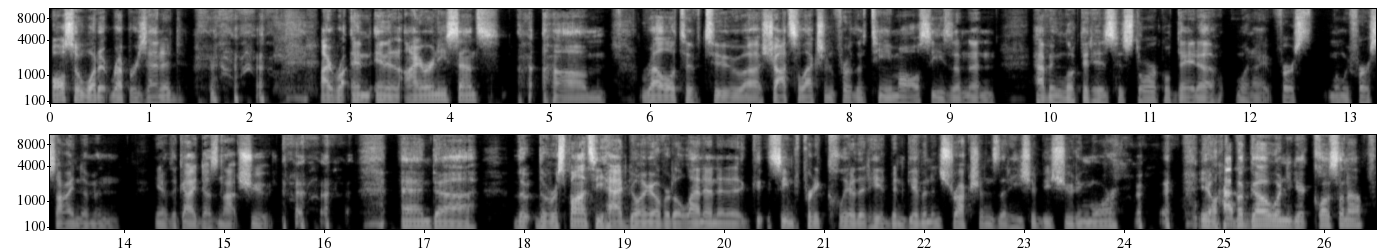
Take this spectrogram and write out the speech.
also what it represented, I in in an irony sense, um, relative to uh, shot selection for the team all season, and having looked at his historical data when I first when we first signed him, and you know the guy does not shoot, and uh, the the response he had going over to Lennon, and it seemed pretty clear that he had been given instructions that he should be shooting more. you know, have a go when you get close enough,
